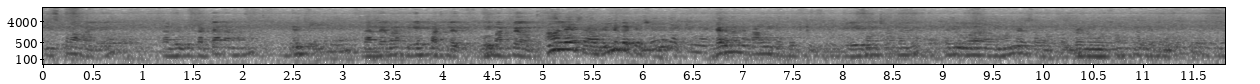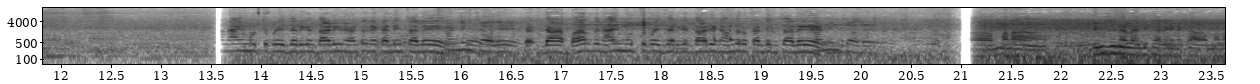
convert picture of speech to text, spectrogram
తీసుకున్నామా ఇది? దాంట్లో ఇప్పుడు కట్టానన్నా దాంట్లో ఏమైనా ఏం పట్టలేదు. భూమి అట్లే ఉంది. లేదు సార్ ఇల్లు కట్టేసి జగనన్న కాలనీ కట్టేసి. ఏ సంవత్సరం అది అది మొన్నే సార్ రెండు మూడు సంవత్సరాల న్యాయమూర్తిపై జరిగిన దాడిని వెంటనే ఖండించాలి. ఖండించాలి. దా- భారత న్యాయమూర్తిపై జరిగిన దాడిని అందరూ ఖండించాలి. ఖండించాలి. మన డివిజనల్ అధికారి అయిన మన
